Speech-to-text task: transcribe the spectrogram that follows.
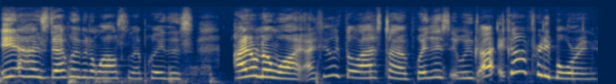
It has definitely been a while since I played this. I don't know why. I feel like the last time I played this, it was it got pretty boring.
